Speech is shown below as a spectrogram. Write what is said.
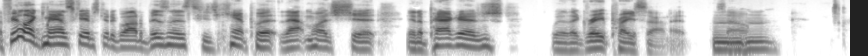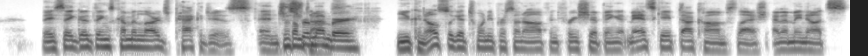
I feel like Manscaped's going to go out of business because you can't put that much shit in a package with a great price on it. So Mhm. they say good things come in large packages. And just Sometimes. remember, you can also get 20% off and free shipping at manscaped.com slash MMA nuts.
